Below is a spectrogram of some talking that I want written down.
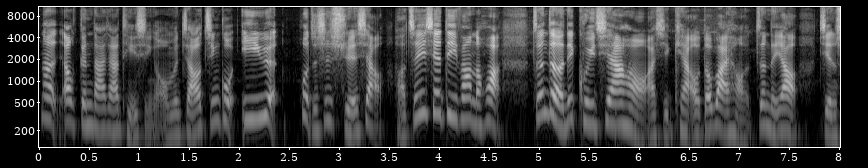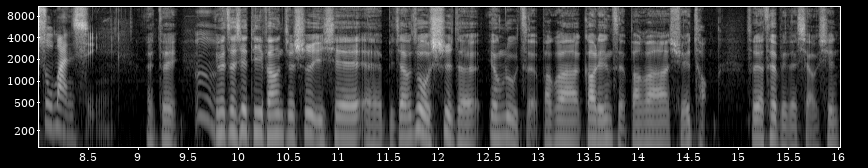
那要跟大家提醒哦，我们只要经过医院或者是学校啊这一些地方的话，真的你可以。车哈，还是开欧多拜哈，真的要减速慢行。呃，对，因为这些地方就是一些呃比较弱势的用路者，包括高龄者，包括血统，所以要特别的小心。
